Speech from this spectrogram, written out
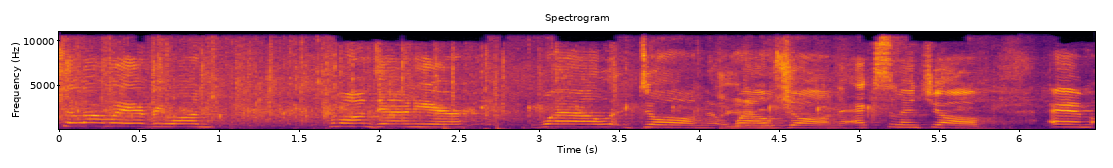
Salome, everyone. Come on down here. Well done. well done. Excellent job. Um,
